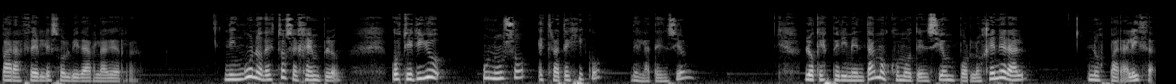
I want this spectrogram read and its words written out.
para hacerles olvidar la guerra. Ninguno de estos ejemplos constituye un uso estratégico de la tensión. Lo que experimentamos como tensión por lo general nos paraliza,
